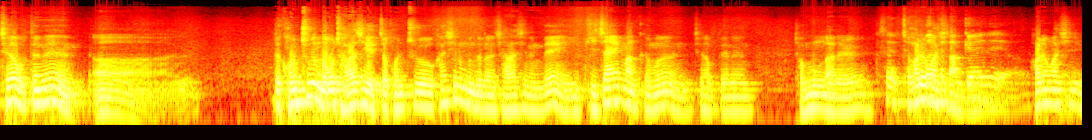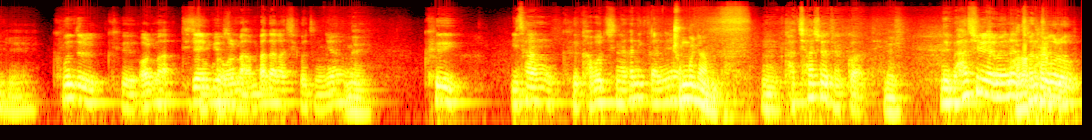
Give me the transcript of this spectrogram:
제가 볼 때는 어 근데 건축은 너무 잘하시겠죠. 건축 하시는 분들은 잘하시는데 이 디자인만큼은 제가 볼 때는 전문가를 활용하시는 맡겨야 게- 돼요. 활용하시는 게 그분들 그 얼마 디자인 비용 얼마 안 받아가시거든요. 네. 그 이상 그 값어치는 하니까요. 충분히 합니다. 음, 같이 하셔도 될것 같아요. 네. 근데 하시려면은 전적으로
